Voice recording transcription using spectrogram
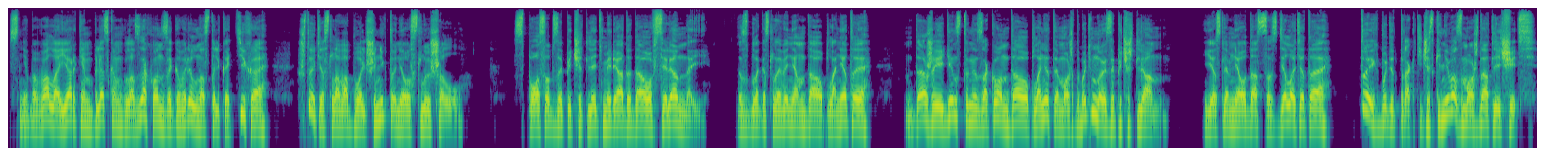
С небывало ярким блеском в глазах он заговорил настолько тихо, что эти слова больше никто не услышал. Способ запечатлеть мириады Дао Вселенной. С благословением Дао планеты, даже единственный закон Дао планеты может быть мной запечатлен. Если мне удастся сделать это, то их будет практически невозможно отличить.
